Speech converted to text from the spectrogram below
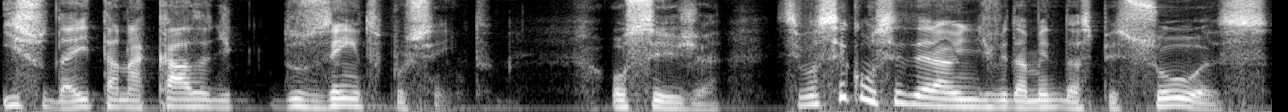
Isso daí está na casa de 200%. Ou seja, se você considerar o endividamento das pessoas,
